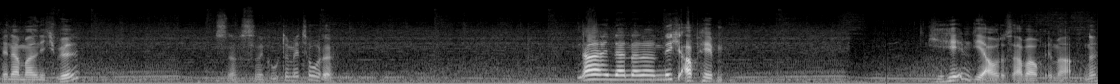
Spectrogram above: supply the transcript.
Wenn er mal nicht will, ist das eine gute Methode. Nein, nein, nein, nein, nicht abheben. Hier heben die Autos aber auch immer ab, ne?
